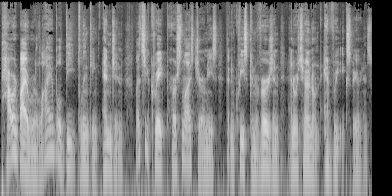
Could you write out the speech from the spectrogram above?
powered by a reliable deep linking engine, lets you create personalized journeys that increase conversion and return on every experience.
